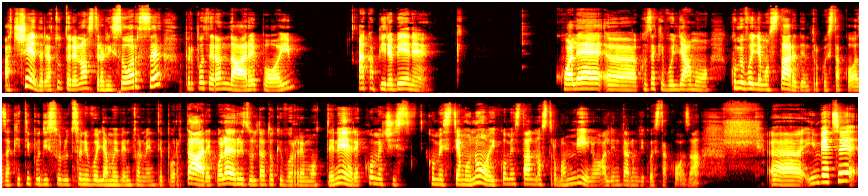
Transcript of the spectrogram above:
accedere a tutte le nostre risorse per poter andare poi a capire bene qual è, uh, cos'è che vogliamo, come vogliamo stare dentro questa cosa, che tipo di soluzioni vogliamo eventualmente portare, qual è il risultato che vorremmo ottenere, come, ci, come stiamo noi, come sta il nostro bambino all'interno di questa cosa. Uh, invece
